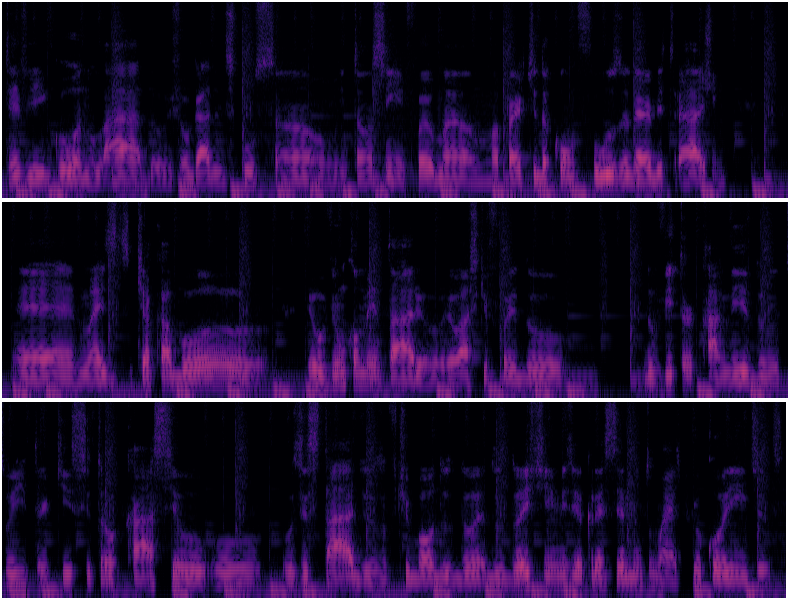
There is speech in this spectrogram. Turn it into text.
Teve gol anulado, jogada de expulsão. Então, assim, foi uma, uma partida confusa da arbitragem, é, mas que acabou. Eu vi um comentário, eu acho que foi do do Vitor Canedo no Twitter, que se trocasse o, o, os estádios, o futebol dos, do, dos dois times ia crescer muito mais, porque o Corinthians,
